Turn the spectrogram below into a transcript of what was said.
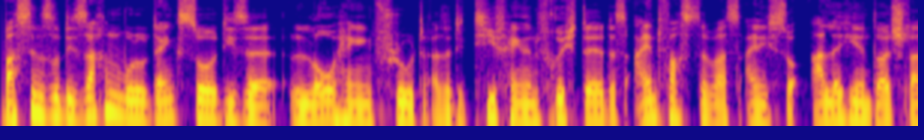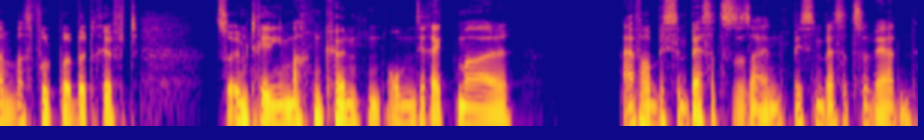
was sind so die Sachen, wo du denkst, so diese low-hanging fruit, also die tief hängenden Früchte, das einfachste, was eigentlich so alle hier in Deutschland, was Football betrifft, so im Training machen könnten, um direkt mal einfach ein bisschen besser zu sein, ein bisschen besser zu werden?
